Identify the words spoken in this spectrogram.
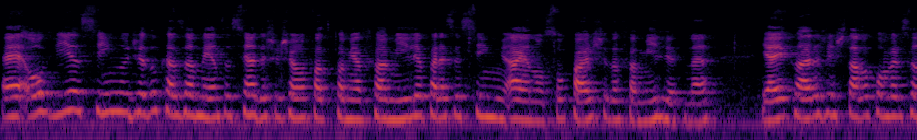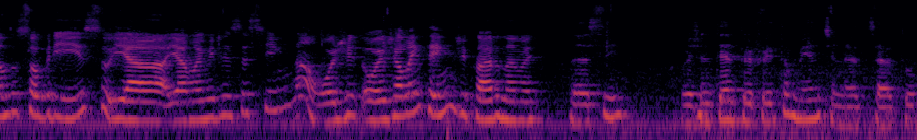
É, ouvia assim no dia do casamento, assim, ah, deixa eu tirar uma foto com a minha família, parece assim, ah, eu não sou parte da família, né? E aí, claro, a gente estava conversando sobre isso e a, e a mãe me disse assim, não, hoje, hoje ela entende, claro, né, mãe? É, sim. Hoje entendo perfeitamente, né, certo?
